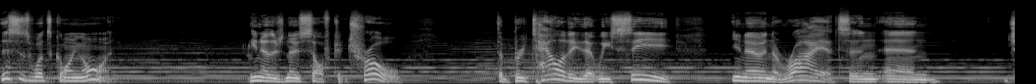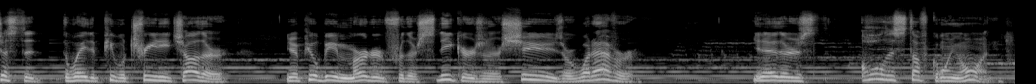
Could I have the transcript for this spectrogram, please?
This is what's going on. You know, there's no self control. The brutality that we see, you know, in the riots and, and just the, the way that people treat each other, you know, people being murdered for their sneakers or their shoes or whatever. You know, there's all this stuff going on.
